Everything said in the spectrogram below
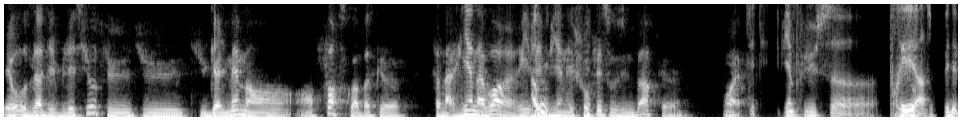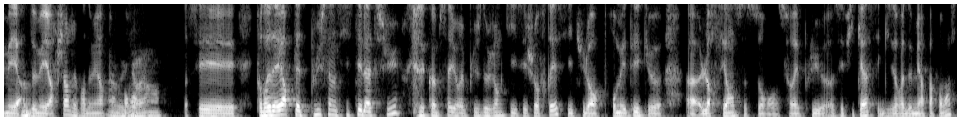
Et au-delà des blessures, tu, tu, tu gagnes même en, en, force, quoi, parce que ça n'a rien à voir, arriver ah bien échauffé sous une barque. ouais. Tu es bien plus prêt à des meilleures, de meilleures charges et avoir de meilleures ah, performances. Il faudrait d'ailleurs peut-être plus insister là-dessus, comme ça il y aurait plus de gens qui s'échaufferaient si tu leur promettais que euh, leurs séances seraient plus euh, efficaces et qu'ils auraient de meilleures performances.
